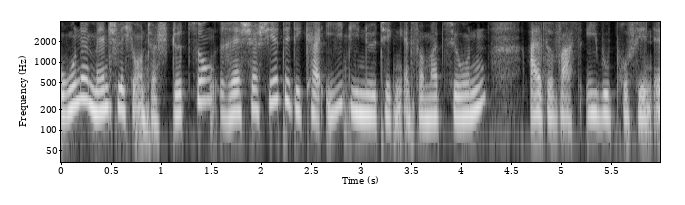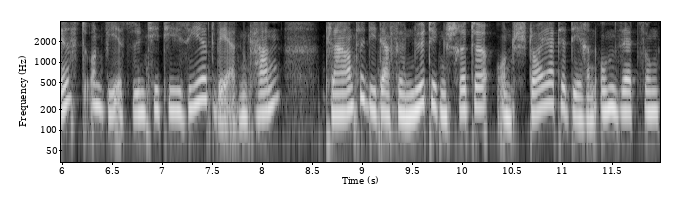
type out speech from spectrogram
Ohne menschliche Unterstützung recherchierte die KI die nötigen Informationen, also was Ibuprofen ist und wie es synthetisiert werden kann, plante die dafür nötigen Schritte und steuerte deren Umsetzung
